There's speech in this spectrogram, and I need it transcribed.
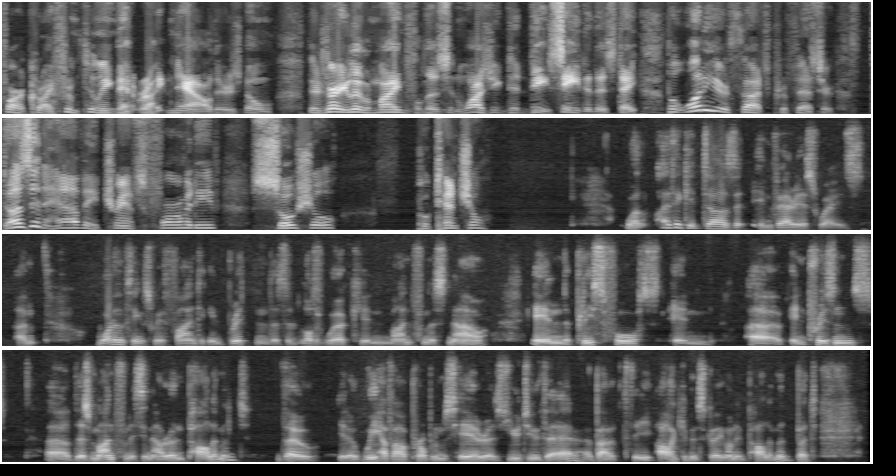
far cry from doing that right now. There's no, there's very little mindfulness in Washington D.C. to this day. But what are your thoughts, Professor? Does it have a transformative social potential? Well, I think it does in various ways. Um, one of the things we're finding in Britain, there's a lot of work in mindfulness now in the police force, in uh, in prisons. Uh, there's mindfulness in our own parliament, though you know, we have our problems here as you do there about the arguments going on in Parliament, but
